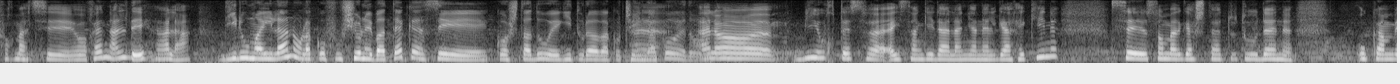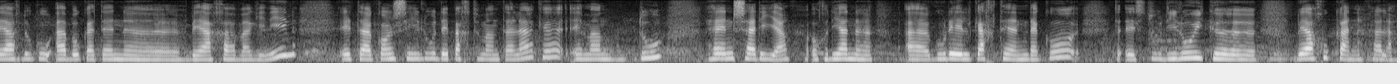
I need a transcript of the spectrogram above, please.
formatze horren alde, hala. Diru mailan, holako fusione batek, ze kostadu egitura bako txein dako, edo? Uh, bi urtez aizan gira lanian elgarrekin, ze zonbat gastatutu den ukan behar dugu abokaten uh, beharra baginin, eta konseilu departementalak eman du hen saria. Ordean uh, gure elkartean dako, ez du diluik uh, behar ukan, hala.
